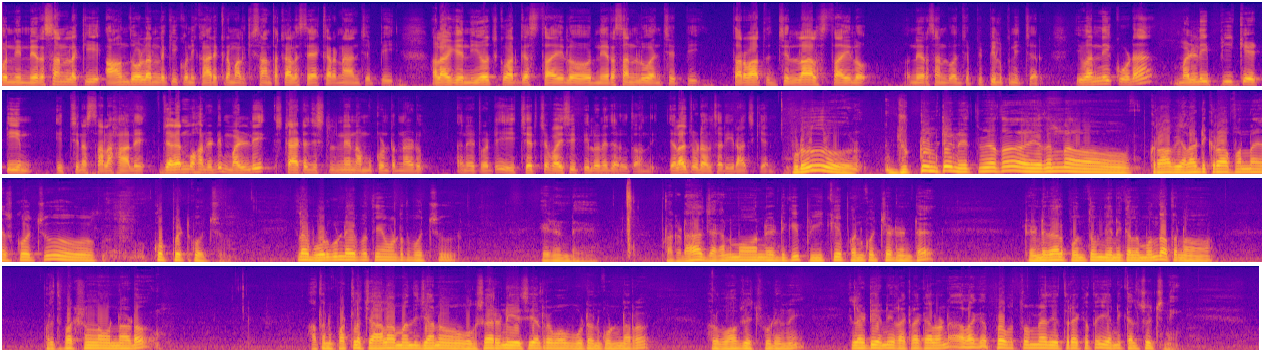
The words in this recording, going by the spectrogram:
కొన్ని నిరసనలకి ఆందోళనలకి కొన్ని కార్యక్రమాలకి సంతకాల సేకరణ అని చెప్పి అలాగే నియోజకవర్గ స్థాయిలో నిరసనలు అని చెప్పి తర్వాత జిల్లాల స్థాయిలో నిరసనలు అని చెప్పి పిలుపునిచ్చారు. ఇవన్నీ కూడా మళ్ళీ పీకే టీం ఇచ్చిన సలహాలే. జగన్మోహన్ రెడ్డి మళ్ళీ స్ట్రాటజిస్టులనే నమ్ముకుంటున్నాడు అనేటువంటి ఈ చర్చ వైసీపీలోనే జరుగుతోంది. ఎలా చూడాలి సార్ ఈ రాజకీయాన్ని? ఇప్పుడు జుట్టు ఉంటే నెత్తి మీద ఏదన్నా క్రాప్ ఎలాంటి క్రాప్ అన్నా వేసుకోవచ్చు కుప్ప పెట్టుకోవచ్చు. ఇలా బోడిగుండు అయిపోతే ఏముంటుంది బొచ్చు? ఏంటండి ఇప్పుడు అక్కడ జగన్మోహన్ రెడ్డికి పీకే పనికొచ్చాడంటే రెండు వేల పంతొమ్మిది ఎన్నికల ముందు అతను ప్రతిపక్షంలో ఉన్నాడో అతని పట్ల చాలామంది జనం ఒకసారి వేసేయాలరా బాబు ఓటు అనుకుంటున్నారు? వాళ్ళు బాబు చచ్చిపోడని ఇలాంటివన్నీ రకరకాలు ఉన్నాయి. అలాగే ప్రభుత్వం మీద వ్యతిరేకత ఇవన్నీ కలిసి వచ్చినాయి.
